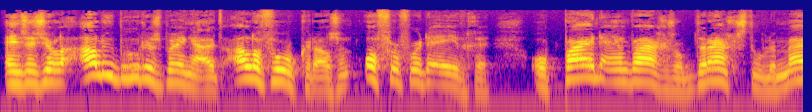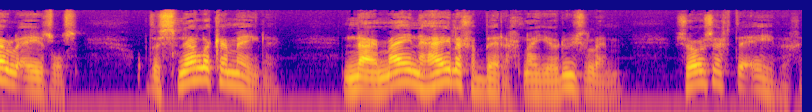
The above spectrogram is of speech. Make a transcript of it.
En zij zullen al uw broeders brengen uit alle volkeren als een offer voor de eeuwige, op paarden en wagens, op draagstoelen, muilezels, de snelle kamelen, naar mijn heilige berg, naar Jeruzalem. Zo zegt de eeuwige.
